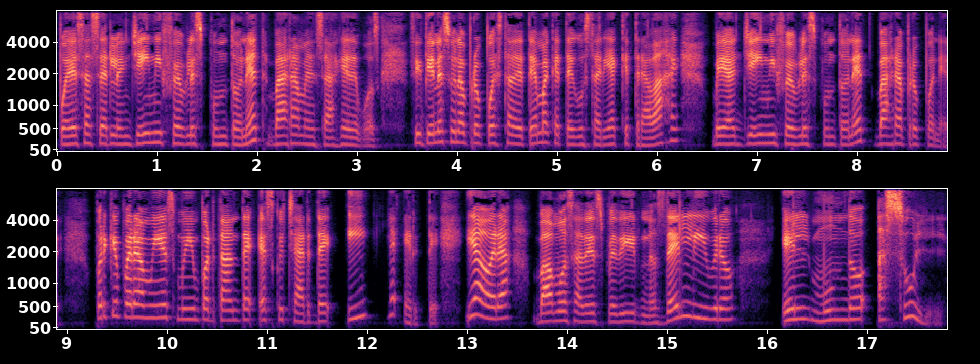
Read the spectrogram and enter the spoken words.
Puedes hacerlo en jamiefebles.net barra mensaje de voz. Si tienes una propuesta de tema que te gustaría que trabaje, ve a jamiefebles.net barra proponer, porque para mí es muy importante escucharte y leerte. Y ahora vamos a despedirnos del libro El Mundo Azul.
